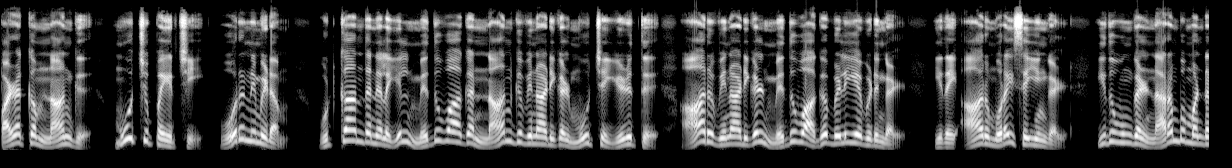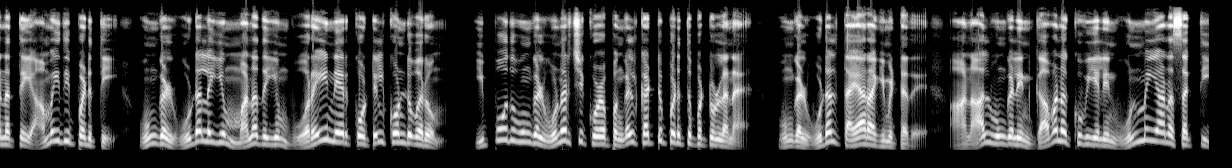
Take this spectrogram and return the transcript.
பழக்கம் நான்கு மூச்சுப் பயிற்சி. ஒரு நிமிடம். உட்கார்ந்த நிலையில் மெதுவாக நான்கு வினாடிகள் மூச்சை இழுத்து ஆறு வினாடிகள் மெதுவாக வெளியே விடுங்கள். இதை ஆறு முறை செய்யுங்கள். இது உங்கள் நரம்பு மண்டலத்தை அமைதிப்படுத்தி உங்கள் உடலையும் மனதையும் ஒரே நேர்கோட்டில் கொண்டு வரும். இப்போது உங்கள் உணர்ச்சி குழப்பங்கள் கட்டுப்படுத்தப்பட்டுள்ளன. உங்கள் உடல் தயாராகிவிட்டது. ஆனால் உங்களின் கவனக்குவியலின் உண்மையான சக்தி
